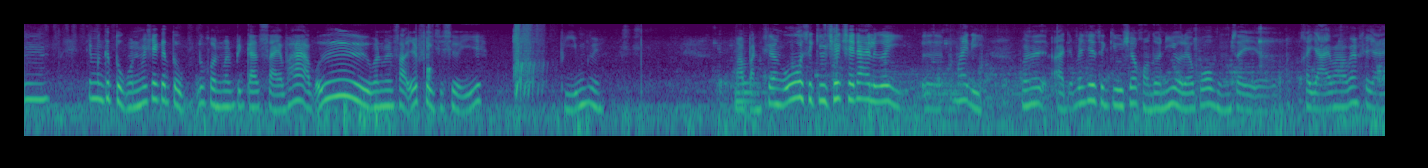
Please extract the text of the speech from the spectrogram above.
ๆที่มันกระตุกมันไม่ใช่กระตุก ทุกคนมันเป็นการสายภาพเออมันเป็นสายเอฟเฟกเฉยๆผีมเลยมาปั่นเครื่องโอ้สกิลเช็คใช้ได้เลย เออไม่ดิมันอาจจะไม่ใช่สกิลเชี่ยวของตัวนี้อยู่แล้วเพราะว่าผมใส่ ขยายมาแว่นขยาย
